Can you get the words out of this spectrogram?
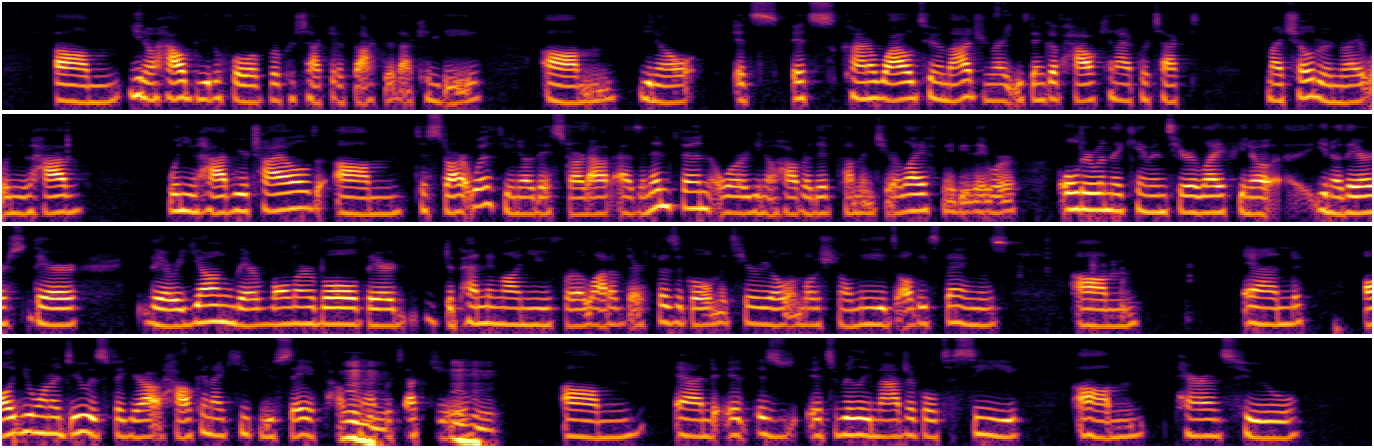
um, you know how beautiful of a protective factor that can be. Um, you know it's it's kind of wild to imagine right? You think of how can i protect my children right? When you have when you have your child um, to start with you know they start out as an infant or you know however they've come into your life maybe they were older when they came into your life you know you know they're they're they're young they're vulnerable they're depending on you for a lot of their physical material emotional needs all these things um, and all you want to do is figure out how can I keep you safe? How can mm-hmm. I protect you? Mm-hmm. Um, and it is it's really magical to see um, parents who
